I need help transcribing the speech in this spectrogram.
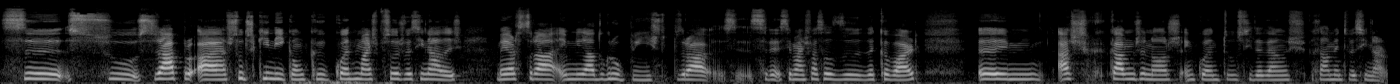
se, se, se já há estudos que indicam que quanto mais pessoas vacinadas, maior será a imunidade do grupo e isto poderá ser, ser mais fácil de, de acabar. Hum, acho que cabe-nos a nós, enquanto cidadãos, realmente vacinar.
